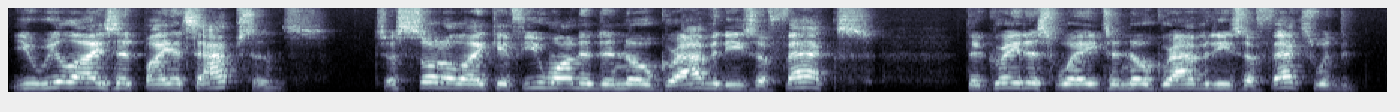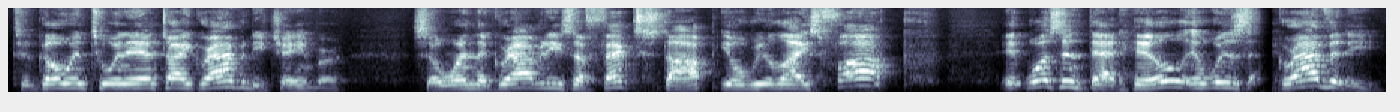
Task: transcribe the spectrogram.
You realize it by its absence. Just sort of like if you wanted to know gravity's effects, the greatest way to know gravity's effects would to go into an anti gravity chamber. So when the gravity's effects stop, you'll realize, fuck, it wasn't that hill, it was gravity.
